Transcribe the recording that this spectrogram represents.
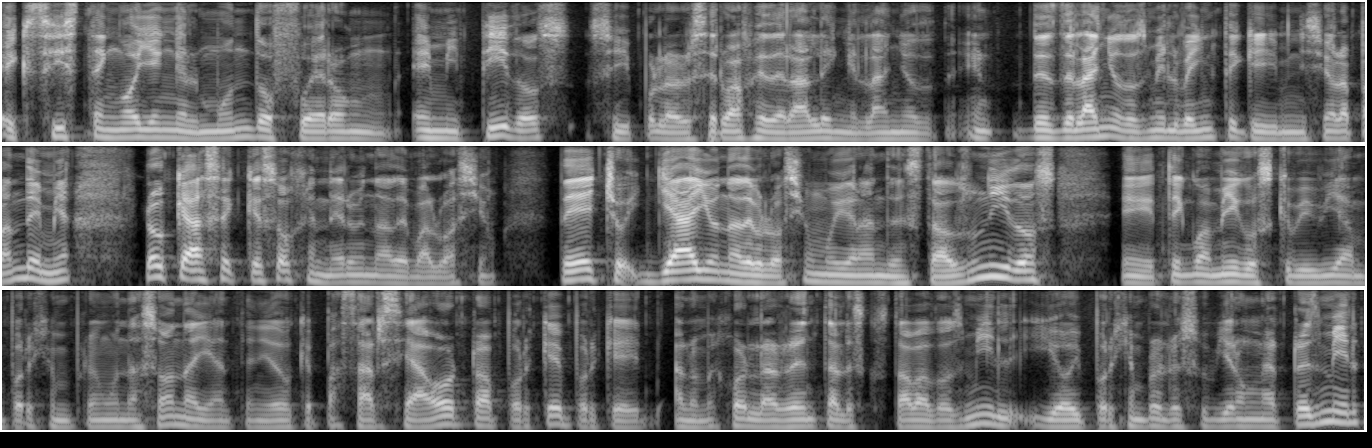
existen hoy en el mundo fueron emitidos sí, por la Reserva Federal en el año, desde el año 2020 que inició la pandemia, lo que hace que eso genere una devaluación. De hecho, ya hay una devaluación muy grande en Estados Unidos. Eh, tengo amigos que vivían, por ejemplo, en una zona y han tenido que pasarse a otra. ¿Por qué? Porque a lo mejor la renta les costaba 2 mil y hoy, por ejemplo, le subieron a 3 mil.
